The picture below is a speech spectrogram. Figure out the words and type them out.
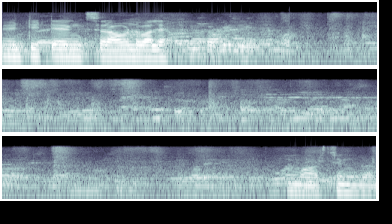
Anti tanks round वाले। Marching gun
